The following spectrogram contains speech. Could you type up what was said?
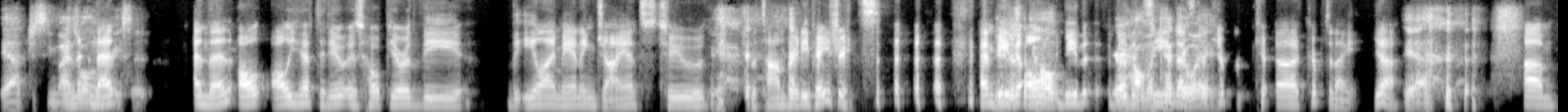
yeah, just you might And as well that- embrace it. and then all all you have to do is hope you're the the eli manning giants to the Tom Brady Patriots and be the only hel- be the, be the team that's away. the uh, kryptonite. Yeah. yeah, Um.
